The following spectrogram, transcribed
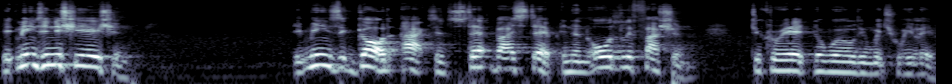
It means initiation. It means that God acted step by step in an orderly fashion to create the world in which we live,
